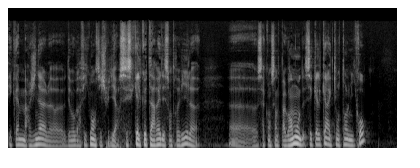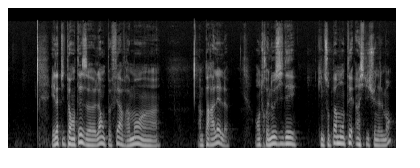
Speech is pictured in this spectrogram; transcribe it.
est quand même marginal démographiquement, si je puis dire. C'est quelques tarés des centres-villes, ça concerne pas grand monde. C'est quelqu'un à qui on tend le micro. Et la petite parenthèse, là, on peut faire vraiment un, un parallèle entre nos idées qui ne sont pas montées institutionnellement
